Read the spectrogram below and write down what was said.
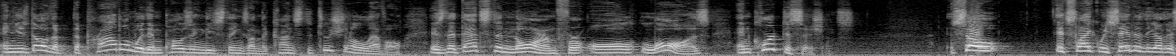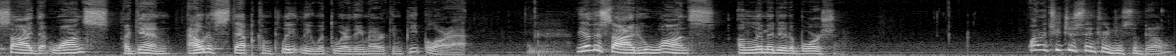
And you know, the, the problem with imposing these things on the constitutional level is that that's the norm for all laws and court decisions. So it's like we say to the other side that wants, again, out of step completely with where the American people are at, the other side who wants unlimited abortion. Why don't you just introduce a bill?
